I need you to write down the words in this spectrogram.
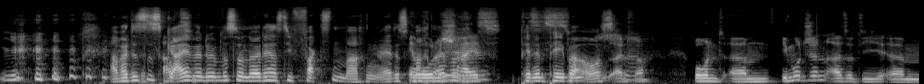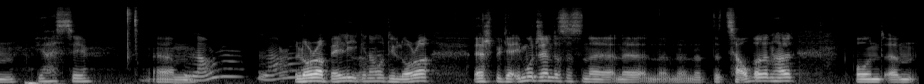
Aber das, das ist, geil, wenn du immer so Leute hast, die Faxen machen. Ey. Das ja, macht ohne einfach Scheiß. Pen and Paper so aus. Einfach. Und ähm, Imogen, also die, ähm, wie heißt sie? Ähm, Laura? Laura? Laura Bailey, Laura? genau, die Laura. Er spielt ja Imogen, das ist eine, eine, eine, eine Zauberin halt. Und ähm,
